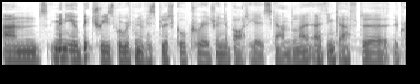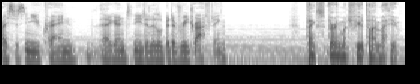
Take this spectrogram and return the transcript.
And many obituaries were written of his political career during the Partygate scandal. And I, I think after the crisis in Ukraine, they're going to need a little bit of redrafting. Thanks very much for your time, Matthew.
